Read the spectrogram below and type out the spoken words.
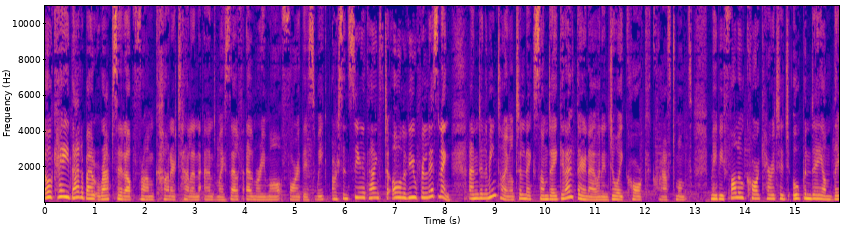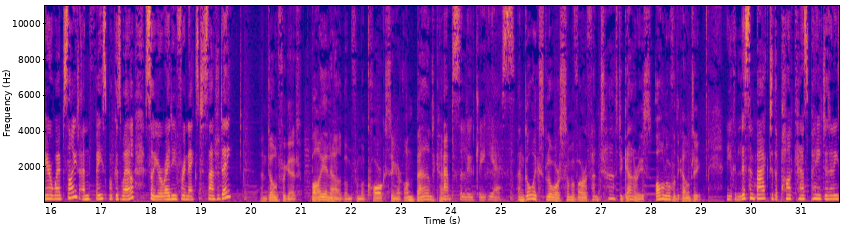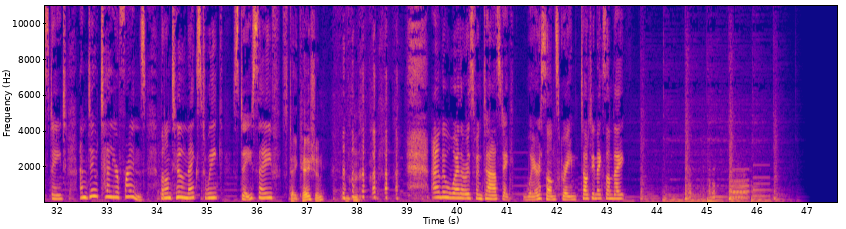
Okay, that about wraps it up from Connor Tallon and myself, Elmarie Mawe, for this week. Our sincere thanks to all of you for listening. And in the meantime, until next Sunday, get out there now and enjoy Cork Craft Month. Maybe follow Cork Heritage Open Day on their website and Facebook as well, so you're ready for next Saturday. And don't forget, buy an album from a Cork singer on Bandcamp. Absolutely, yes. And go explore some of our fantastic galleries all over the county. You can listen back to the podcast page at any stage and do tell your friends. But until next week, stay safe. Staycation. and the weather is fantastic. Wear sunscreen. Talk to you next Sunday.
